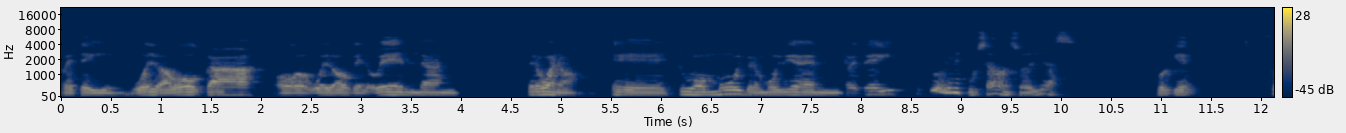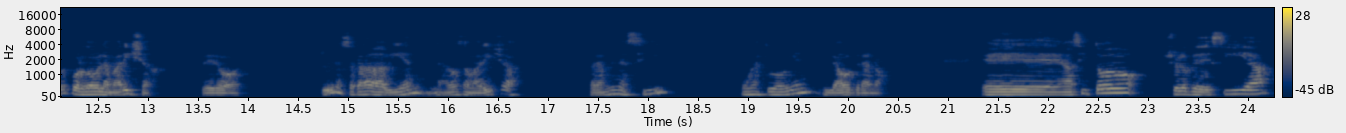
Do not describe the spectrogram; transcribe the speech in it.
Retegui vuelva a Boca o vuelva a Boca y lo vendan. Pero bueno, eh, estuvo muy, pero muy bien Retegui. Estuvo bien expulsado en Sodías. Porque fue por doble amarilla. Pero ¿tuvieron sacada bien las dos amarillas? Para mí así, una estuvo bien y la otra no. Eh, así todo, yo lo que decía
